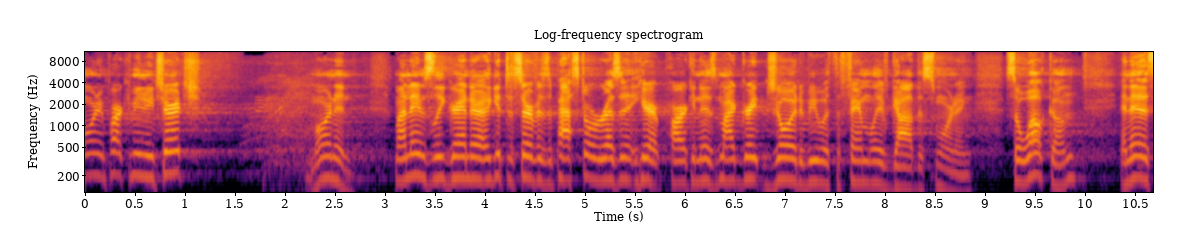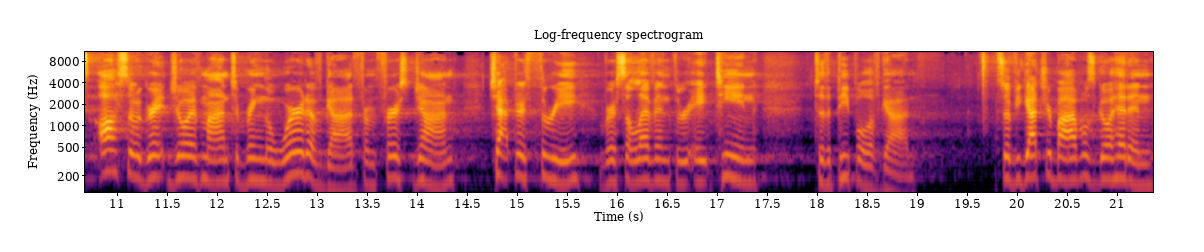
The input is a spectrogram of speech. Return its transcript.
morning, Park Community Church. Morning. morning. My name is Lee Grander. I get to serve as a pastoral resident here at Park, and it is my great joy to be with the family of God this morning. So, welcome. And it is also a great joy of mine to bring the Word of God from 1 John chapter 3, verse 11 through 18 to the people of God. So, if you got your Bibles, go ahead and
